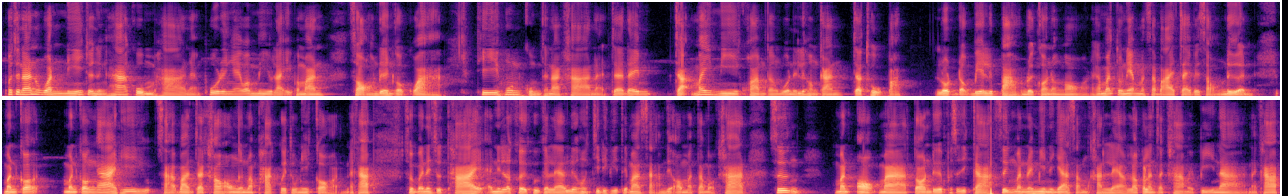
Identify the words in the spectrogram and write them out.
เพราะฉะนั้นวันนี้จนถึง 5 กุมภาเนี่ยพูดได้ง่ายว่ามีเวลาอีกประมาณ 2 เดือนกว่าๆที่หุ้นกลุ่มธนาคารจะได้จะไม่มีความกังวลในเรื่องของการจะถูกปรับ ลดดอกเบี้ยหรือเปล่าโดยกรงงนะครับมันตรงนี้มันสบายใจไป 2 เดือน มันก็มันก็ง่ายที่สถาบันจะเข้าเอาเงินมาพักไว้ตรงนี้ก่อนนะครับส่วนประเด็นสุดท้าย อันนี้เราเคยคุยกันแล้วเรื่องของ GDP ไตรมาสสที่ออกมาต่ำกว่าคาด ซึ่งมันออกมาตอนเดือนพฤศจิกาซึ่งมันไม่มีนัยสำคัญแล้ว เรากำลังจะข้ามไปปีหน้านะครับ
